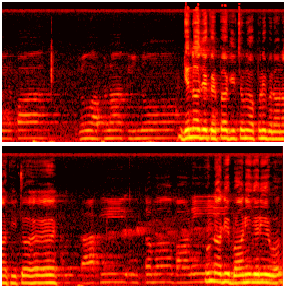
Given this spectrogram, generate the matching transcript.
ਕਿਰਪਾ ਜੋ ਆਪਣਾ ਕੀਨੋ। ਜਿਨ੍ਹਾਂ ਦੇ ਕਿਰਪਾ ਕੀਤੀ ਉਹਨੇ ਆਪਣੇ ਬਣਾਉਣਾ ਕੀਤਾ ਹੈ। ਤਾਕੀ ਉਤਮ ਬਾਣੀ। ਉਹਨਾਂ ਦੀ ਬਾਣੀ ਜਿਹੜੀ ਵ-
